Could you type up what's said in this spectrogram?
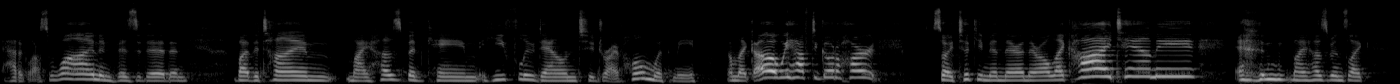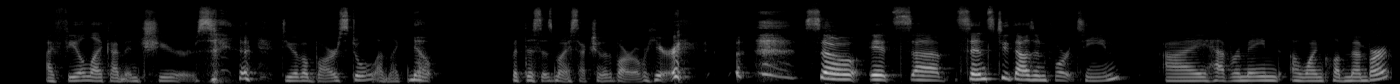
had a glass of wine and visited. And by the time my husband came, he flew down to drive home with me. I'm like, oh, we have to go to Hart. So I took him in there and they're all like, hi, Tammy. And my husband's like, I feel like I'm in Cheers. Do you have a bar stool? I'm like, no, but this is my section of the bar over here. so it's uh, since 2014, I have remained a wine club member.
